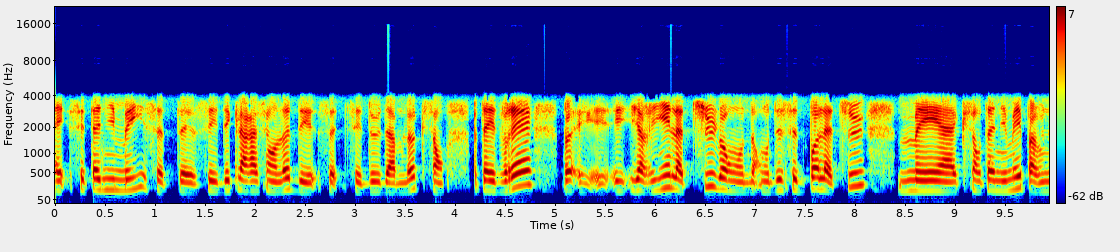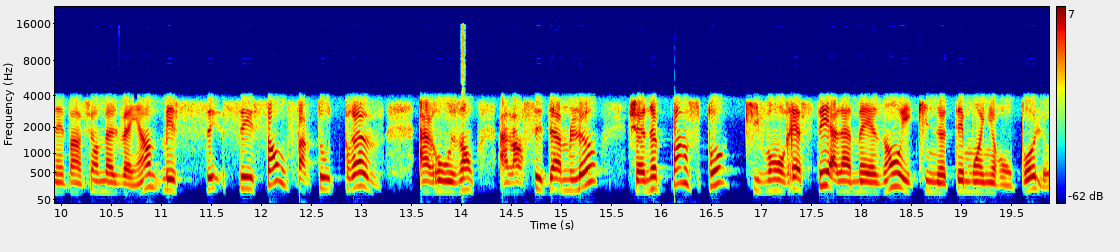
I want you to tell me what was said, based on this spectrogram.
eh, c'est animé, cette, euh, ces déclarations-là, des, ces deux dames-là, qui sont peut-être vraies, ben, il n'y a rien là-dessus, on, on décide pas là-dessus, mais euh, qui sont animées par une intention malveillante, mais c'est son fardeau de preuve à Roson. Alors, ces dames-là, je ne pense pas qu'ils vont rester à la maison et qui ne témoigneront pas. Là.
